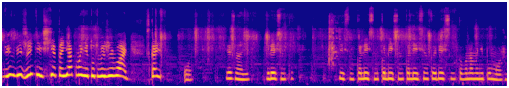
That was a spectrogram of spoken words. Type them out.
Він біжить і ще, та як мені тут виживати? Скай... Ой, я знаю. Лесенка. Лесенка, лесенка, лесенка, лесенка, лесенка, вона мені поможе.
